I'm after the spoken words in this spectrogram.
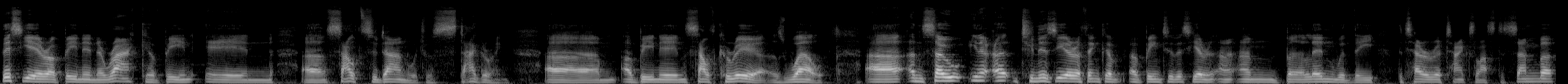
this year I've been in Iraq, I've been in uh, South Sudan, which was staggering. Um, I've been in South Korea as well. Uh, and so, you know, uh, Tunisia, I think I've, I've been to this year, and, and Berlin with the, the terror attacks last December,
